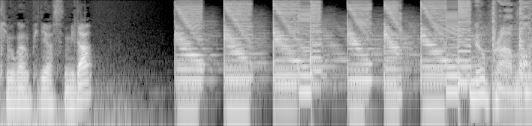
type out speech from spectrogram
김우강 PD였습니다. No problem.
